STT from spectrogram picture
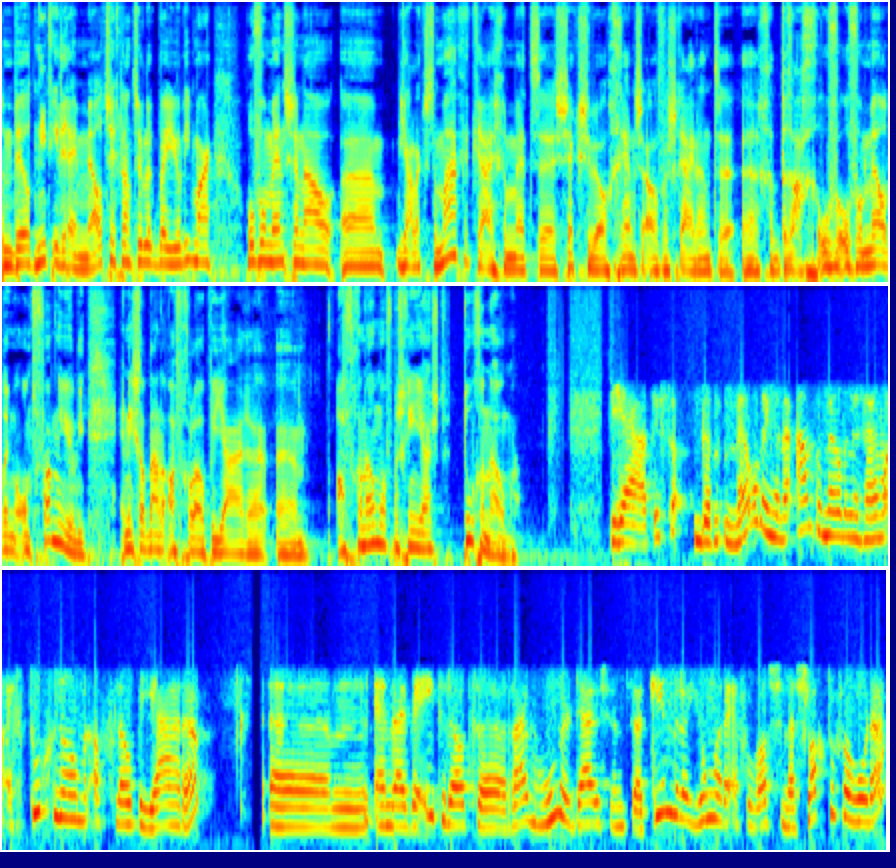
een beeld. Niet iedereen meldt zich natuurlijk bij jullie. Maar hoeveel mensen nou uh, jaarlijks te maken krijgen met uh, seksueel grensoverschrijdend uh, gedrag? Hoeveel, meldingen ontvangen jullie? En is dat nou de afgelopen jaren ehm, afgenomen of misschien juist toegenomen? Ja, het is de, de meldingen, de aantal meldingen zijn wel echt toegenomen de afgelopen jaren. Um, en wij weten dat ruim 100.000 kinderen, jongeren en volwassenen slachtoffer worden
